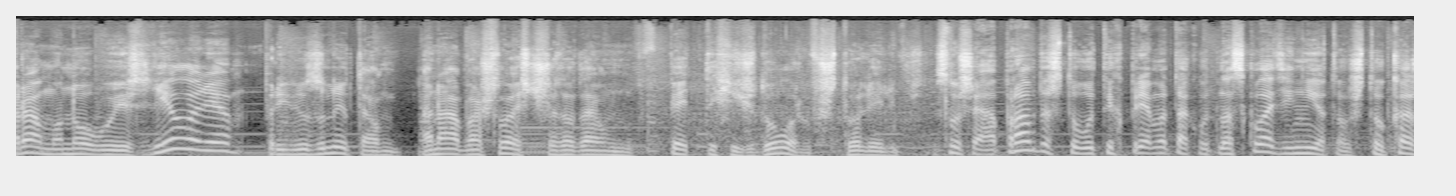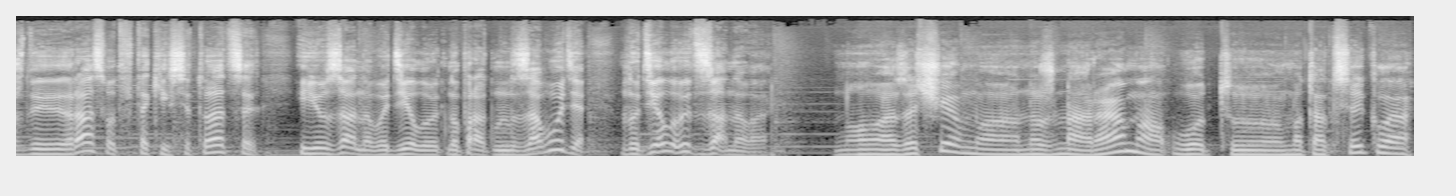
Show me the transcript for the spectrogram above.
раму новую сделали, привезли там, она обошлась что-то там в 5000 долларов, что ли, Слушай, а правда, что вот их прямо так вот на складе нету, что каждый раз вот в таких ситуациях ее заново делают, ну, правда, на заводе, но делают заново? Ну а зачем э, нужна рама от э, мотоцикла,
